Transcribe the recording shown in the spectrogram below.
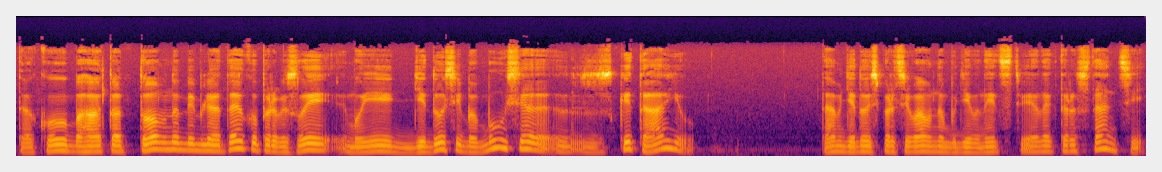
Таку багатотомну бібліотеку привезли мої дідусі бабуся з Китаю. Там дідусь працював на будівництві електростанцій.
